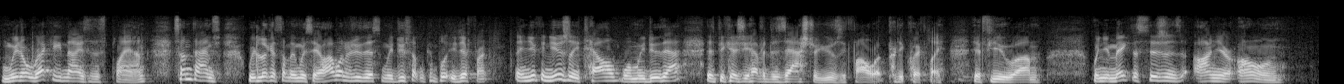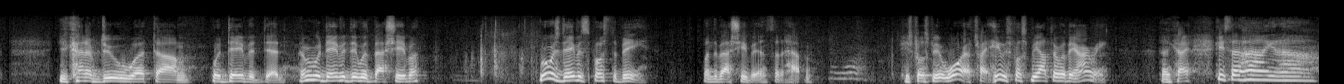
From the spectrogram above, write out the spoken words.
when we don't recognize this plan, sometimes we look at something and we say, oh, I want to do this, and we do something completely different. And you can usually tell when we do that is because you have a disaster you usually follow it pretty quickly. If you, um, when you make decisions on your own, you kind of do what, um, what David did. Remember what David did with Bathsheba? Where was David supposed to be when the Bathsheba incident happened? He's supposed to be at war. That's right. He was supposed to be out there with the army. Okay. He said, ah, you know,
